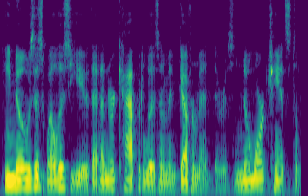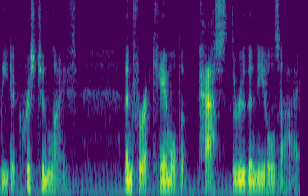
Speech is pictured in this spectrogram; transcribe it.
He knows as well as you that under capitalism and government there is no more chance to lead a Christian life than for a camel to pass through the needle's eye.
